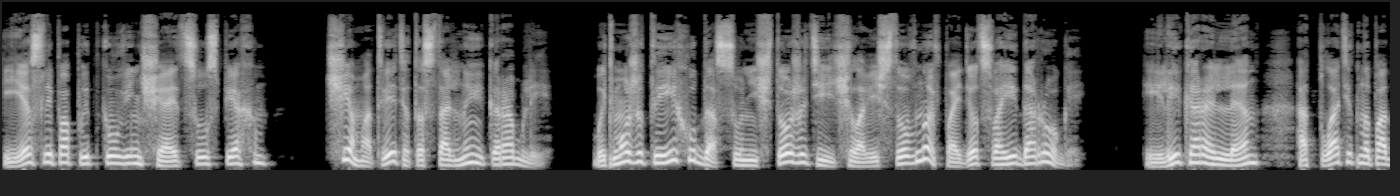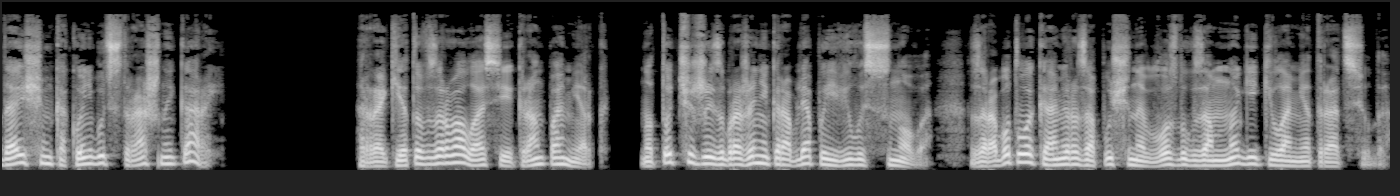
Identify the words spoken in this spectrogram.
Если попытка увенчается успехом, чем ответят остальные корабли? Быть может, и их удастся уничтожить, и человечество вновь пойдет своей дорогой. Или Кареллен отплатит нападающим какой-нибудь страшной карой. Ракета взорвалась, и экран померк. Но тотчас же изображение корабля появилось снова. Заработала камера, запущенная в воздух за многие километры отсюда.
